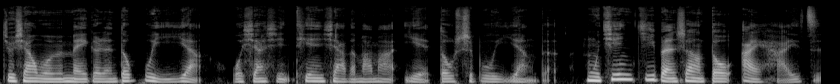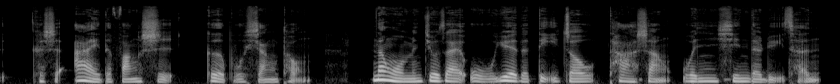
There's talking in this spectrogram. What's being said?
就像我们每个人都不一样，我相信天下的妈妈也都是不一样的。母亲基本上都爱孩子，可是爱的方式各不相同。那我们就在五月的第一周踏上温馨的旅程。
